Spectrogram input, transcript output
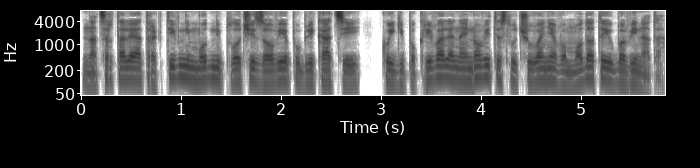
нацртале атрактивни модни плочи за овие публикации, кои ги покривале најновите случувања во модата и убавината.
